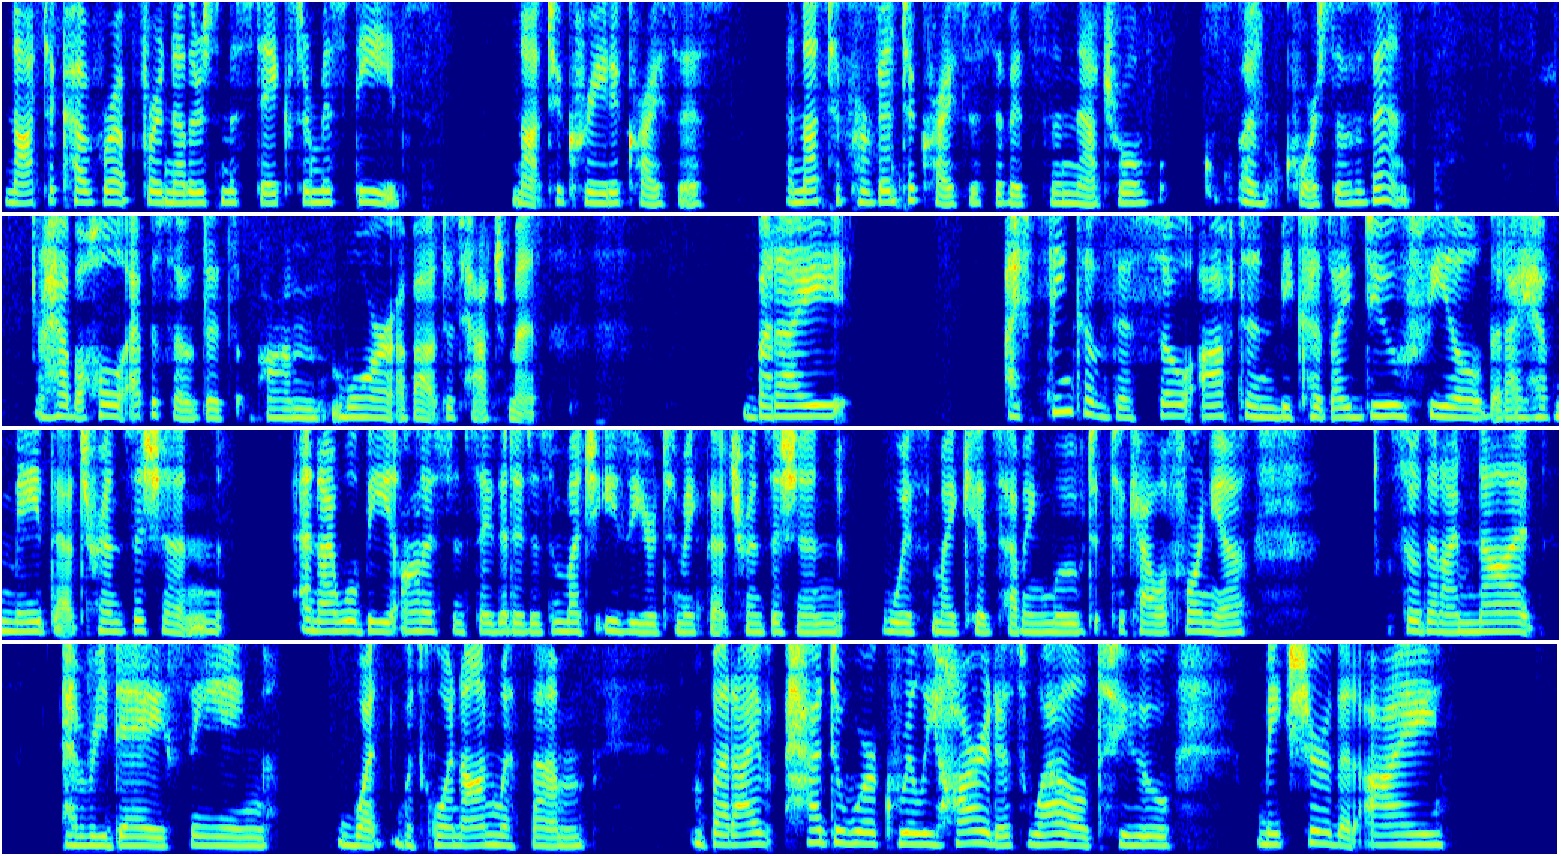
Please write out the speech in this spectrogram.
not to cover up for another's mistakes or misdeeds, not to create a crisis, and not to prevent a crisis if it's the natural uh, course of events. I have a whole episode that's more about detachment. But I I think of this so often because I do feel that I have made that transition. And I will be honest and say that it is much easier to make that transition with my kids having moved to California so that I'm not every day seeing what what's going on with them. But I've had to work really hard as well to make sure that I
